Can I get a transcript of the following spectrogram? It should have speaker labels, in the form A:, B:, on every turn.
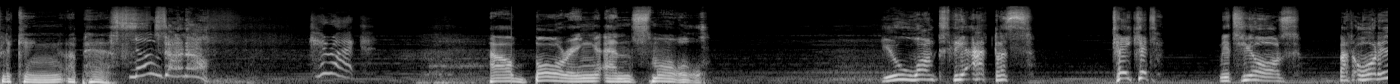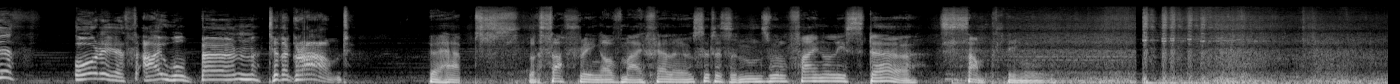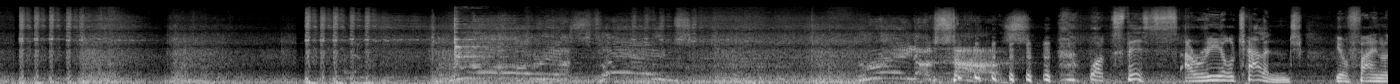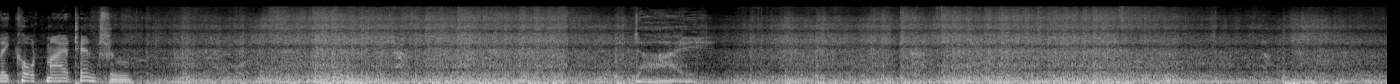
A: flicking a pest.
B: No!
C: Zana!
B: Kirac!
A: How boring and small. You want the Atlas? Take it! It's yours. But Oriath? Oriath, I will burn to the ground. Perhaps the suffering of my fellow citizens will finally stir something.
C: Stars!
A: What's this? A real challenge? You've finally caught my attention. Die.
